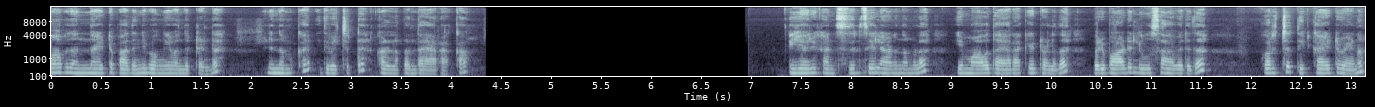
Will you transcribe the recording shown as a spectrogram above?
മാവ് നന്നായിട്ട് പതഞ്ഞ് പൊങ്ങി വന്നിട്ടുണ്ട്. ഇനി നമുക്ക് ഇത് വെച്ചിട്ട് കള്ളപ്പം തയ്യാറാക്കാം. ഈ ഒരു കൺസിസ്റ്റൻസിയിലാണ് നമ്മൾ ഈ മാവ് തയ്യാറാക്കിയിട്ടുള്ളത്. ഒരുപാട് ലൂസ് ആവരുത്. കുറച്ച് തിക്കായിട്ട് വേണം.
